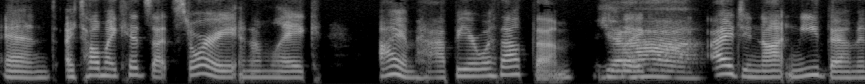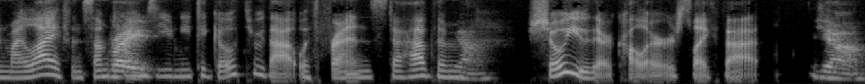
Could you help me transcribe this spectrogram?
And I tell my kids that story, and I'm like, I am happier without them. Yeah, I do not need them in my life. And sometimes Right. you need to go through that with friends to have them yeah, show you their colors like that. yeah.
